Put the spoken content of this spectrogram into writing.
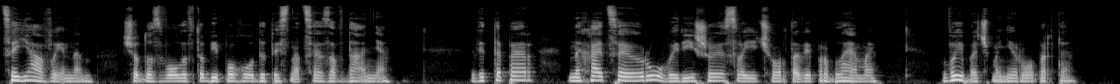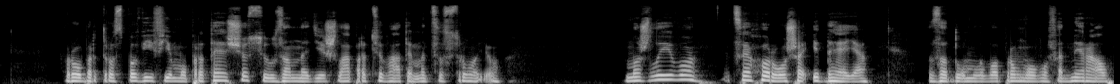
Це я винен, що дозволив тобі погодитись на це завдання. Відтепер нехай ЦРУ вирішує свої чортові проблеми. Вибач мені, Роберте. Роберт розповів йому про те, що Сюзан надійшла працювати медсестрою. Можливо, це хороша ідея задумливо промовив адмірал.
